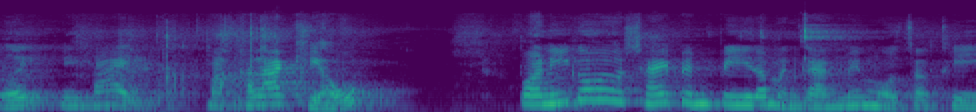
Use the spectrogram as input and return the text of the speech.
เอ้ยไม่ใช่มัคคาราเขียวตัวนี้ก็ใช้เป็นปีแล้วเหมือนกันไม่หมดสักที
